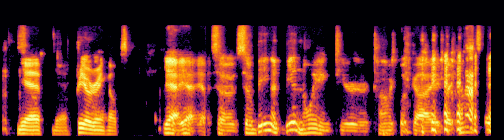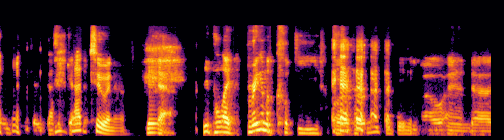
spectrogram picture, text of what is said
yeah yeah. Pre-ordering helps. Yeah yeah yeah. So so being a be annoying to your comic book guy but not so he doesn't get not it. too enough yeah. Be polite. Bring him a cookie or her, you know, and uh,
